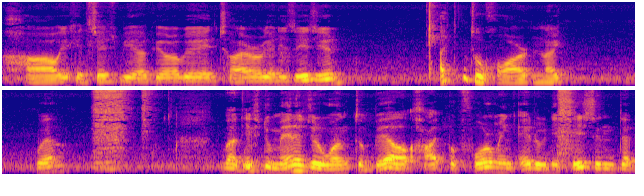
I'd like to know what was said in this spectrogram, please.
How you can change behavior of the entire organization? I think too hard. Like, well, but if the manager want to build high-performing organization that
